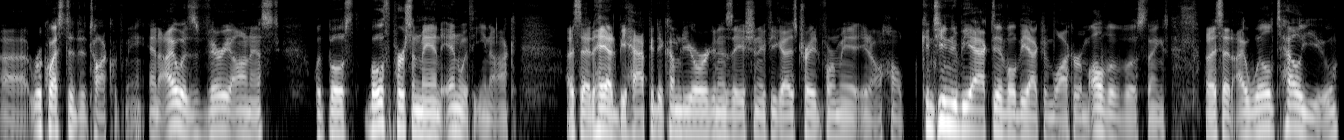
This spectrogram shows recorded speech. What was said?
uh, requested to talk with me, and I was very honest with both both Person Man and with Enoch. I said, "Hey, I'd be happy to come to your organization if you guys trade for me. You know, I'll continue to be active. I'll be active in the locker room, all of those things." But I said, "I will tell you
